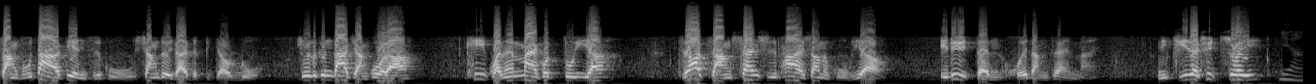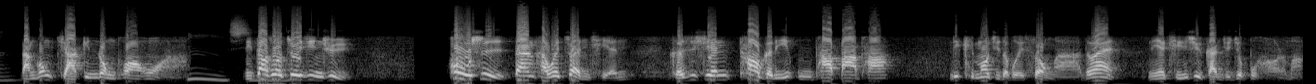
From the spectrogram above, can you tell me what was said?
涨幅大的电子股相对来的比较弱，所以都跟大家讲过啦，可以管它卖过堆呀，只要涨三十趴以上的股票，一律等回档再买。你急着去追，挡工假金弄破话，嗯，你到时候追进去，后市当然还会赚钱，可是先套个你五趴八趴，你 k m o j i 都不会送啊，对不对？你的情绪感觉就不好了嘛，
